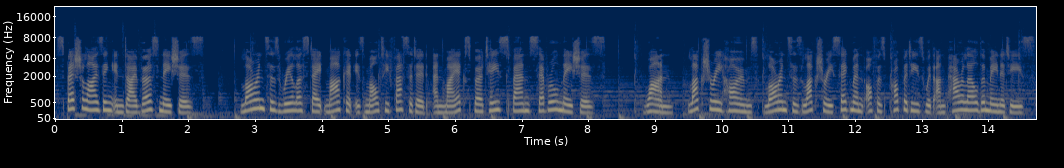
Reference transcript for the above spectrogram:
Specializing in diverse niches. Lawrence's real estate market is multifaceted, and my expertise spans several niches. 1. Luxury homes. Lawrence's luxury segment offers properties with unparalleled amenities.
